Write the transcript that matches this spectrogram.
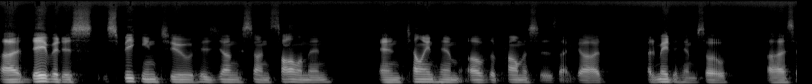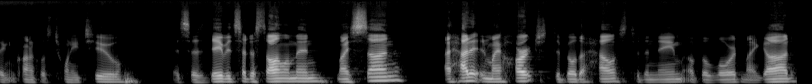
uh, David is speaking to his young son Solomon and telling him of the promises that God had made to him. So, uh, Chronicles 22, it says, David said to Solomon, My son, I had it in my heart to build a house to the name of the Lord my God.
